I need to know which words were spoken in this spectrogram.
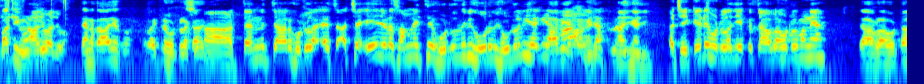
ਵਾਧੀ ਹੋਣ ਆਜੋ ਆਜੋ। ਤਿੰਨ ਤਾਂ ਆਹ ਦੇਖੋ ਇੱਧਰ ਹੋਟਲ ਕਾ ਹਾਂ ਤਿੰਨ ਚਾਰ ਹੋਟਲ। ਅੱਛਾ ਅੱਛਾ, ਇਹ ਜਿਹੜਾ ਸਾਹਮਣੇ ਇੱਥੇ ਹੋਟਲ ਦੇ ਵੀ ਹੋਰ ਵੀ ਹੋਟਲ ਵੀ ਹੈਗੇ ਆ? ਵੀ ਆਹ ਹੈ ਹਾਂਜੀ ਹਾਂਜੀ। ਅੱਛਾ ਇਹ ਕਿਹੜੇ ਹੋਟਲ ਆ ਜੀ? ਇੱਕ ਚਾਵਲਾ ਹੋਟਲ ਬਣਿਆ? ਚਾਵਲਾ ਹੋਟਾ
